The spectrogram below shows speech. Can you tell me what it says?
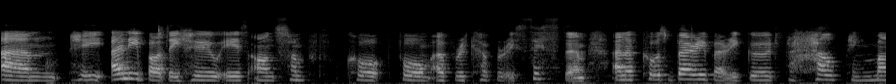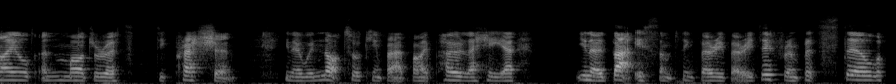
um, he, anybody who is on some form of recovery system, and of course very very good for helping mild and moderate depression. You know, we're not talking about bipolar here you know that is something very very different but still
